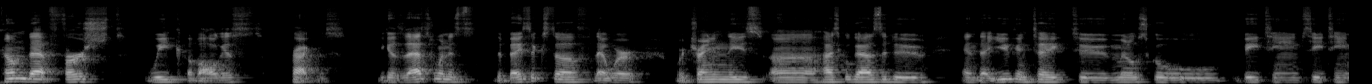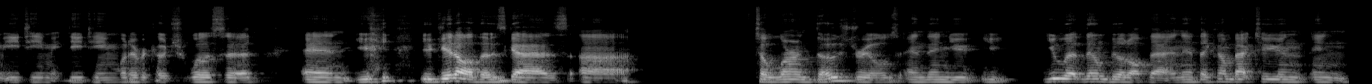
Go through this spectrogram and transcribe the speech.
come that first week of August practice. Because that's when it's the basic stuff that we're we're training these uh, high school guys to do and that you can take to middle school B team, C team, E team, D team, whatever Coach Willis said, and you you get all those guys uh, to learn those drills, and then you you you let them build off that, and then if they come back to you and and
